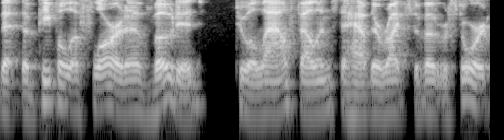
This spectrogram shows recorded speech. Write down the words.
that the people of Florida voted to allow felons to have their rights to vote restored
